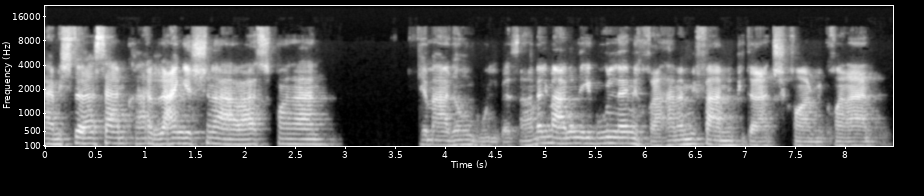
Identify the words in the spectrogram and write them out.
همیشه دارن سعی می‌کنن رنگشون رو عوض کنن. که مردم گول بزنن. ولی مردم دیگه گول نمی‌خورن. همه می‌فهمین که دارن چی کار می‌کنن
